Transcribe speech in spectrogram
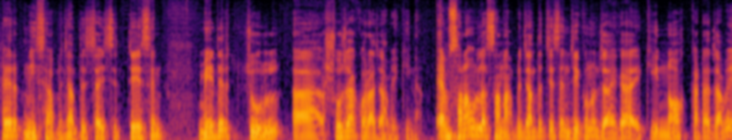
ফের নিসা আপনি জানতে চেয়েছেন মেয়েদের চুল সোজা করা যাবে কিনা। এম সানাউল্লাহ সানা, আপনি জানতে চেয়েছেন যে কোনো জায়গায় কি নখ কাটা যাবে,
